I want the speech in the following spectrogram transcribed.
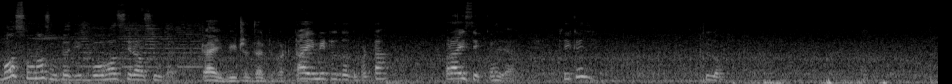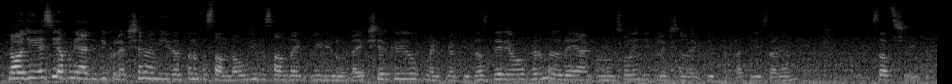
ਬਹੁਤ ਸੋਹਣਾ ਸੂਟ ਹੈ ਜੀ ਬਹੁਤ ਸਿਰਾ ਸੂਟ ਹੈ। 2.5 ਮੀਟਰ ਦਾ ਦੁਪੱਟਾ। 2.5 ਮੀਟਰ ਦਾ ਦੁਪੱਟਾ ਪ੍ਰਾਈਸ 1000 ਠੀਕ ਹੈ ਜੀ? ਲਓ। ਲਓ ਜੀ ਇਹ ਸੀ ਆਪਣੀ ਅੱਜ ਦੀ ਕਲੈਕਸ਼ਨ ਉਮੀਦ ਹੈ ਤੁਹਾਨੂੰ ਪਸੰਦ ਆਊਗੀ ਪਸੰਦ ਆਈ ਵੀਡੀਓ ਨੂੰ ਲਾਈਕ ਸ਼ੇਅਰ ਕਰਿਓ ਕਮੈਂਟ ਕਰਕੇ ਦੱਸਦੇ ਰਹੋ ਫਿਰ ਮਿਲਦੇ ਆਂ ਕੋਈ ਸੋਹਣੀ ਜੀ ਕਲੈਕਸ਼ਨ ਲੈ ਕੇ ਤੱਕ ਲਈ ਸਾਰਿਆਂ ਨੂੰ। ਸਤਿ ਸ਼੍ਰੀ ਅਕਾਲ।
